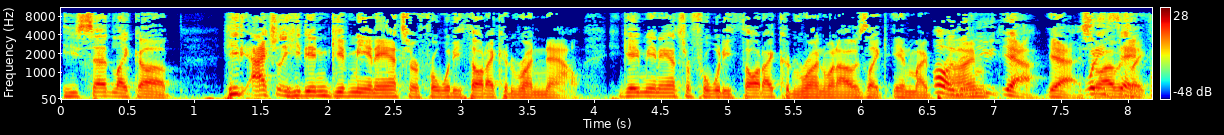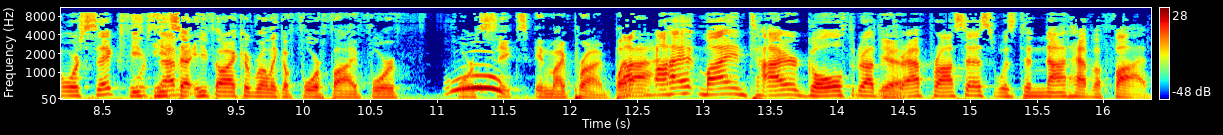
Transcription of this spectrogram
he said like a, he actually, he didn't give me an answer for what he thought I could run now. He gave me an answer for what he thought I could run when I was like in my Oh, prime. you- yeah. Yeah. What so did he I was say, like, 4'6", He, he said, he thought I could run like a four five, four, four Woo. six in my prime. But Uh, I, my my entire goal throughout the Yeah. draft process was to not have a five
